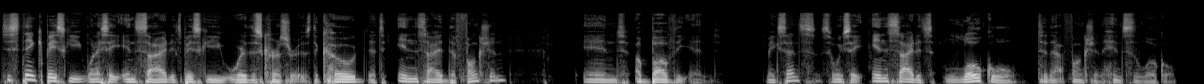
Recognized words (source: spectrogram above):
Just think basically when I say inside, it's basically where this cursor is, the code that's inside the function and above the end. Make sense? So when we say inside, it's local to that function, hence the local.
